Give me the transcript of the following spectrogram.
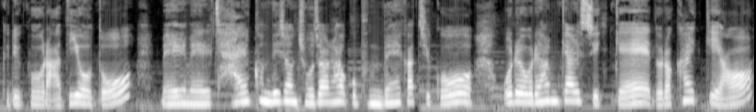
그리고 라디오도 매일매일 잘 컨디션 조절하고 분배해가지고 오래오래 함께 할 수 있게 노력할게요.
